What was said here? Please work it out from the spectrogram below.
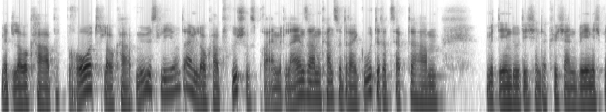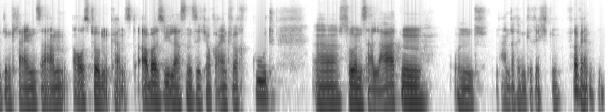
Mit Low Carb Brot, Low Carb Müsli und einem Low Carb Frühstücksbrei mit Leinsamen kannst du drei gute Rezepte haben, mit denen du dich in der Küche ein wenig mit den kleinen Samen austoben kannst. Aber sie lassen sich auch einfach gut äh, so in Salaten und anderen Gerichten verwenden.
